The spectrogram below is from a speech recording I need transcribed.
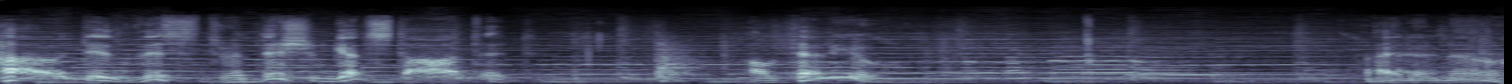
how did this tradition get started? I'll tell you. I don't know.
